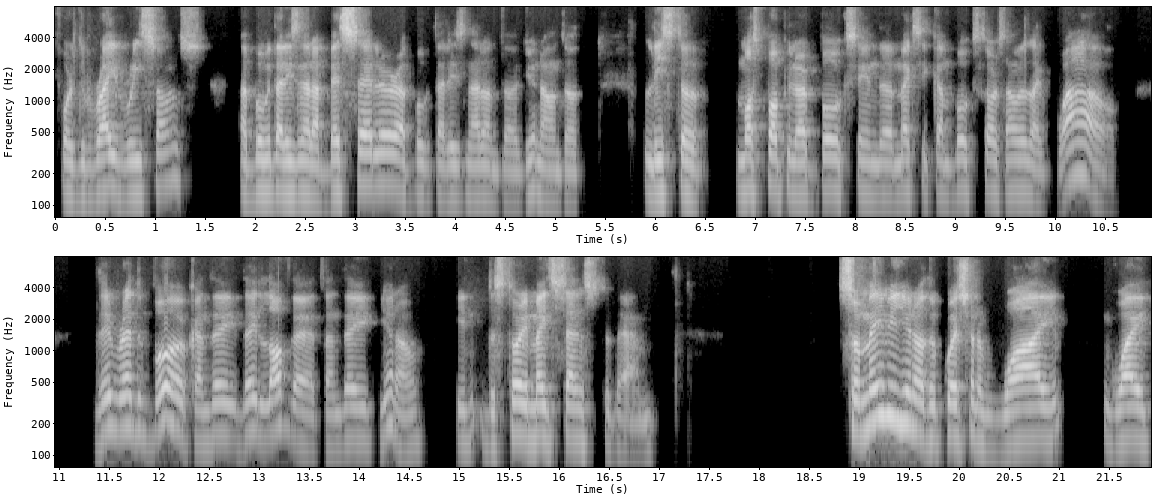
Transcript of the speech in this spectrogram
for the right reasons a book that is not a bestseller, a book that is not on the you know on the list of most popular books in the Mexican bookstores. I was like, wow, they read the book and they they loved it and they you know it, the story made sense to them. So maybe you know the question of why why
